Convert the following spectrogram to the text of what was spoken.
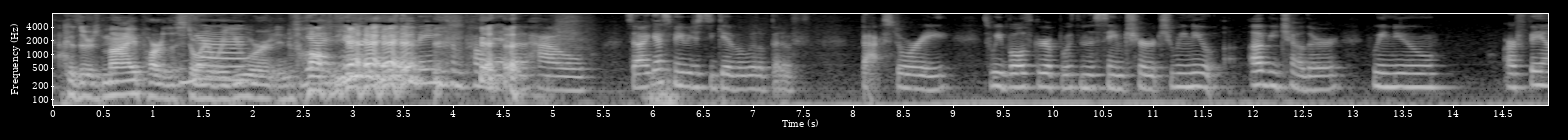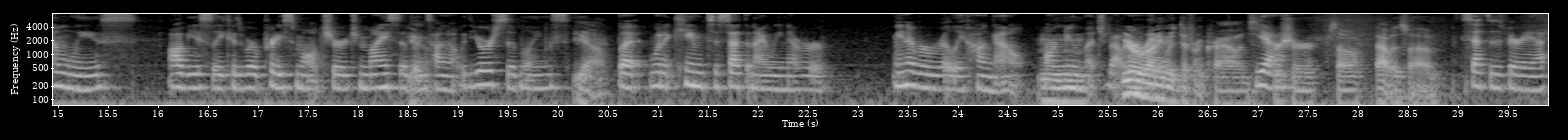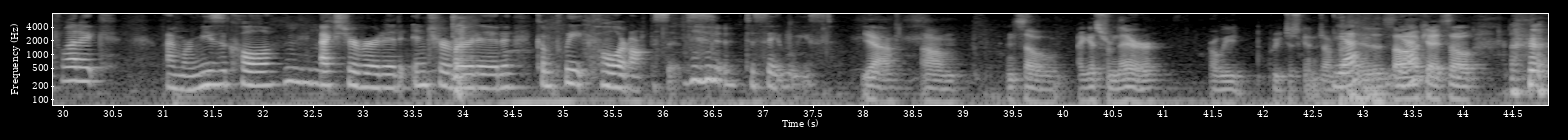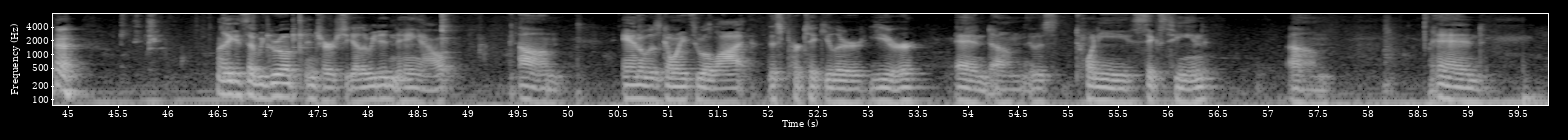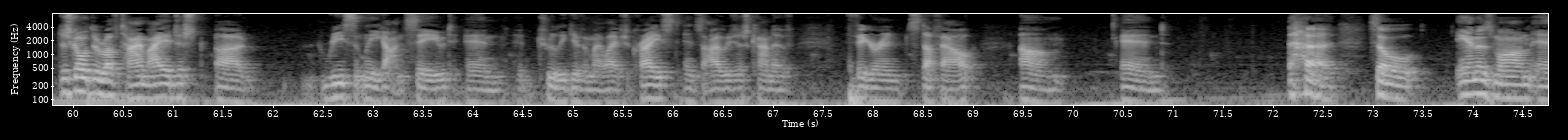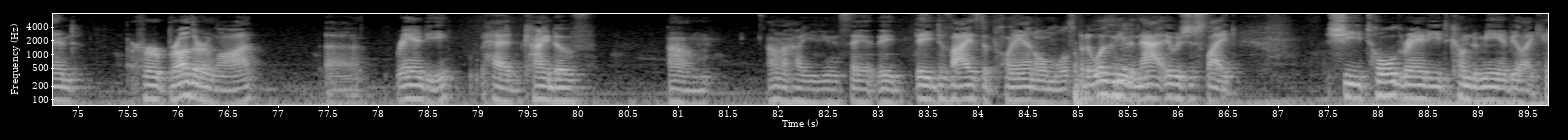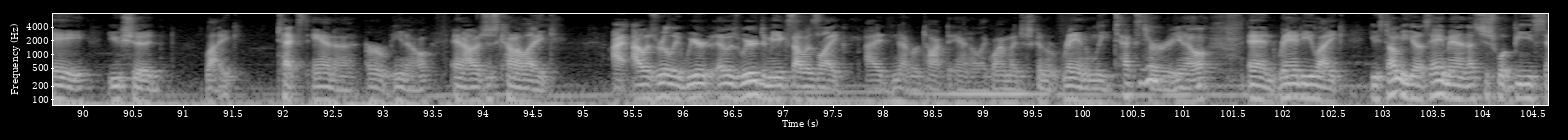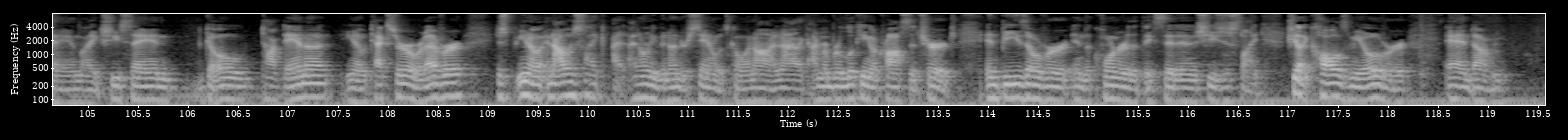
Because there's my part of the story where you weren't yeah, involved you're, you're the main component of how. So I guess maybe just to give a little bit of backstory. So we both grew up within the same church. We knew of each other. We knew our families, obviously, because we're a pretty small church. My siblings Yeah. hung out with your siblings, yeah. but when it came to Seth and I, we never, we never really hung out or knew Mhm. much about. We were one running another. with different crowds Yeah. for sure. So that was um, Seth is very athletic. I'm more musical, Mm-hmm. extroverted, introverted, complete polar opposites, to say the least. yeah. Um, and so I guess from there, are we we just gonna jump Yeah. right into it? So Yeah. okay, so like I said, we grew up in church together. We didn't hang out. Um, Anna was going through a lot this particular year, and um, it was 2016. Um, and just going through a rough time. I had just uh, recently gotten saved and had truly given my life to Christ, and so I was just kind of figuring stuff out. Um, and so Anna's mom and her brother-in-law, uh, Randy, had kind of, um, I don't know how you even say it. They they devised a plan almost, but it wasn't even that. It was just like she told Randy to come to me and be like, "Hey, you should like text Anna," or you know. And I was just kind of like, I, I was really weird. It was weird to me because I was like, I'd never talked to Anna. Like, why am I just gonna randomly text her? You know. And Randy like he was telling me, he goes, "Hey man, that's just what B's saying. Like she's saying." Go talk to Anna, you know, text her or whatever. Just you know, and I was like, I, I don't even understand what's going on. And I like, I remember looking across the church, and B's over in the corner that they sit in, and she's just like, she like calls me over, and um,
